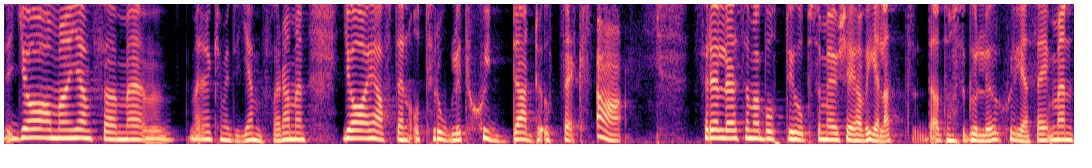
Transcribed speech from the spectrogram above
jag, om man jämför med, men det kan man inte jämföra, men jag har haft en otroligt skyddad uppväxt. Ja. Föräldrar som har bott ihop som jag i och för sig har velat att de skulle skilja sig. Men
